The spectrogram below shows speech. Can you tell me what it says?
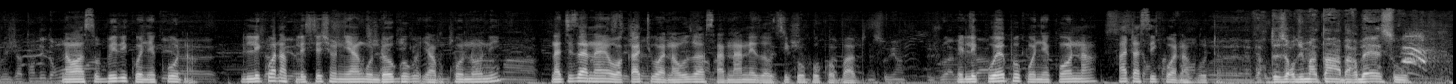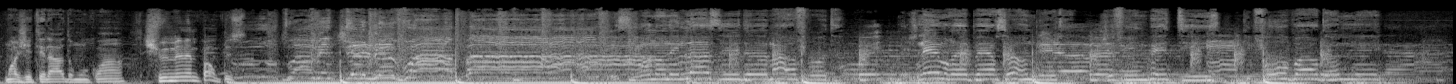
na wasubiri kwenye kona. Nilikuwa na PlayStation yangu ndogo ya mkononi nacheza naye wakati wanauza saa nane za usiku huko Babs. Nilikuwepo kwenye kona hata siku wanavuta. vers 2 heures du matin à Barbès où moi j'étais là dans mon coin. Je fumais même pas en plus. toi, mais tu ne le vois pas. Et si on en est là, c'est de ma faute. Mais je n'aimerais personne d'autre. J'ai fait une bêtise qu'il faut pardonner.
